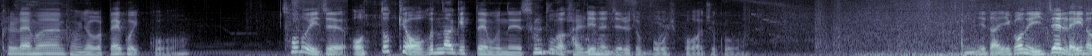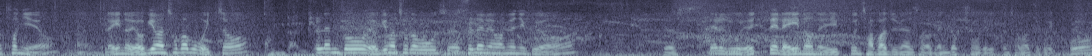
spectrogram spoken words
클렘은 병력을 빼고 있고. 서로 이제 어떻게 어긋나기 때문에 승부가 갈리는지를 좀 보고 싶어가지고. 갑니다. 이거는 이제 레이너 턴이에요. 어, 레이너 여기만 쳐다보고 있죠? 군단 병 클렘도 여기만 쳐다보고 있어요. 클렘의 화면이고요. 네, 때려주고 이때 레이너는 일꾼 잡아주면서 맹덕충으로 일꾼 잡아주고 있고.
